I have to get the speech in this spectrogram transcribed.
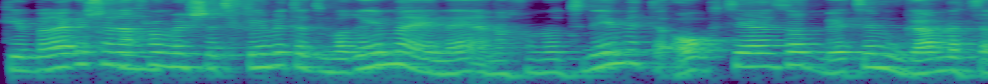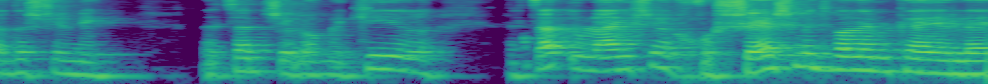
כי ברגע שאנחנו כן. משתפים את הדברים האלה, אנחנו נותנים את האופציה הזאת בעצם גם לצד השני. לצד שלא מכיר, לצד אולי שחושש מדברים כאלה,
